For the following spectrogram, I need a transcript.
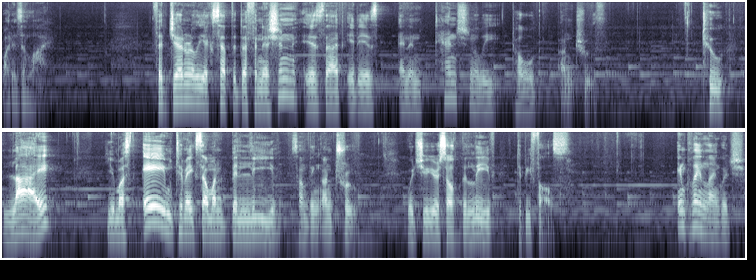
What is a lie? The generally accepted definition is that it is an intentionally told untruth. To lie, you must aim to make someone believe something untrue, which you yourself believe to be false. In plain language,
